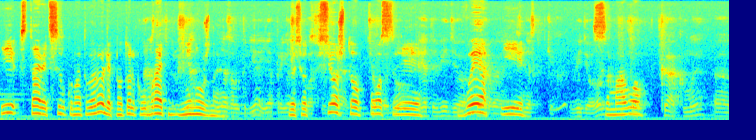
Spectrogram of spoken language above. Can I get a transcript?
И вставить ссылку на твой ролик, но только убрать ненужное. Меня зовут Илья, я То есть вот все, что после В и самого... Как мы... Э,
